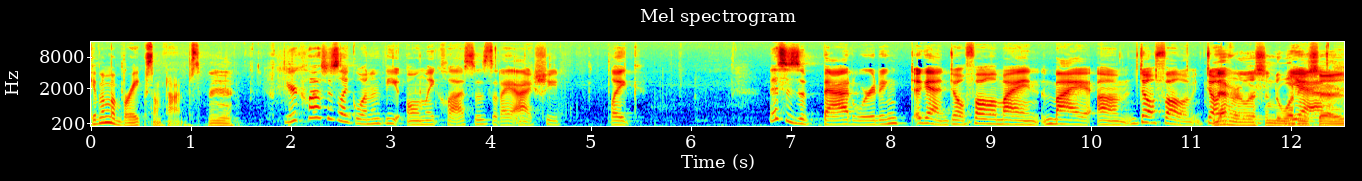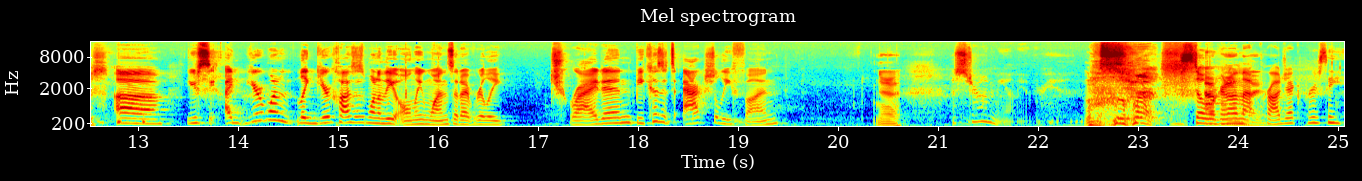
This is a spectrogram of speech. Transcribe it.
give them a break sometimes. Yeah. Your class is like one of the only classes that I actually like. This is a bad wording. Again, don't follow my my um. Don't follow me. Don't Never listen to what he Yeah. says. Um, you see, I, you're one like your class is one of the only ones that I've really tried in because it's actually fun. Yeah. Astronomy, on the other hand, Still I working mean, on that like- project, Percy?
